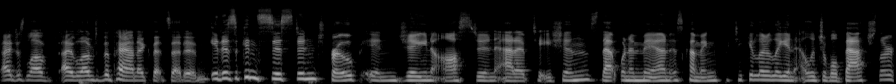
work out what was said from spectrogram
I just loved, I loved the panic that set in. It is a consistent trope in Jane Austen adaptations that when a man is coming, particularly an eligible bachelor,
